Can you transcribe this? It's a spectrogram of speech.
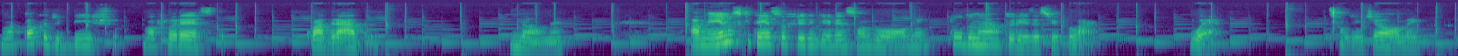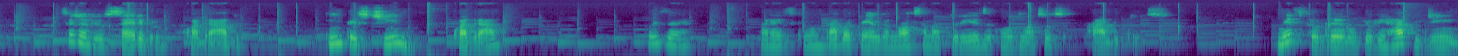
uma toca de bicho, uma floresta quadrada? Não, né? A menos que tenha sofrido intervenção do homem, tudo na natureza é circular. Ué, a gente é homem. Você já viu cérebro quadrado? Intestino quadrado? Pois é, parece que não está batendo a nossa natureza com os nossos hábitos. Nesse programa que eu vi rapidinho,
